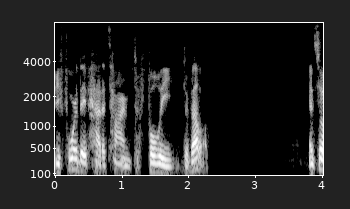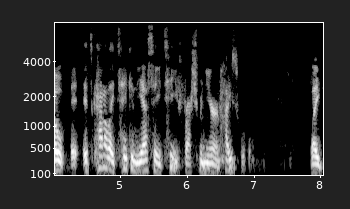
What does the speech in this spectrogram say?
before they've had a time to fully develop. And so it's kind of like taking the SAT freshman year in high school. Like,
